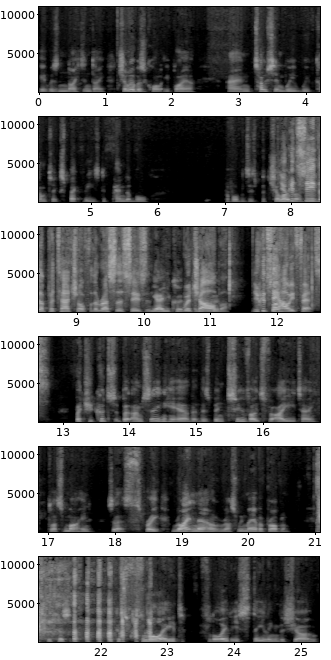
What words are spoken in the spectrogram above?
it was night and day. Chalobah's a quality player, and Tosin we we've come to expect these dependable performances. But Chalobah, you can see the potential for the rest of the season yeah, you could with you could. Chalobah. You can see But- how he fits. But you could, but I'm seeing here that there's been two votes for Aite plus mine, so that's three. Right now, Russ, we may have a problem because because Floyd Floyd is stealing the show.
